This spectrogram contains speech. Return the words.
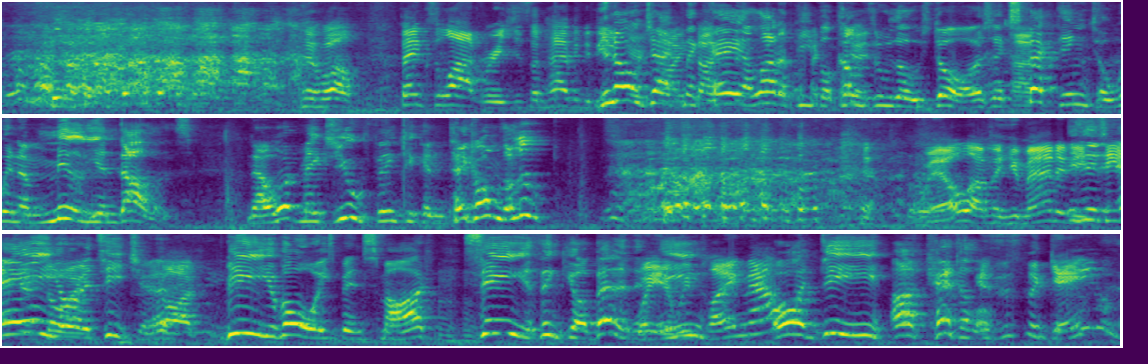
well, thanks a lot, Regis. I'm happy to be You know, here. Jack McKay, a lot of people come through those doors expecting to win a million dollars. Now, what makes you think you can take home the loot? Well, I'm a humanities Is it teacher. A, so you're I a teacher, Thought, B, you've always been smart, mm-hmm. C, you think you're better than Wait, me, Wait, are we playing now? or D, a cantaloupe? is this the game?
